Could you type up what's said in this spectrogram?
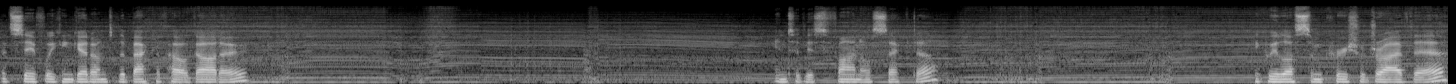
Let's see if we can get onto the back of Holgado. Into this final sector. I think we lost some crucial drive there.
